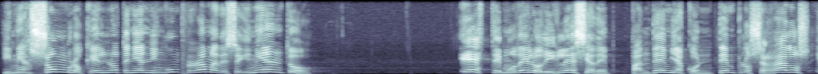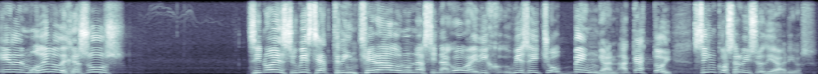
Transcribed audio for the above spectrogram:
y me asombro que él no tenía ningún programa de seguimiento. Este modelo de iglesia de pandemia con templos cerrados era el modelo de Jesús. Si no, él se hubiese atrincherado en una sinagoga y hubiese dicho, vengan, acá estoy, cinco servicios diarios.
